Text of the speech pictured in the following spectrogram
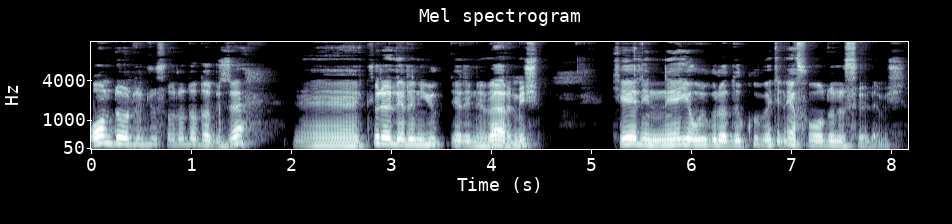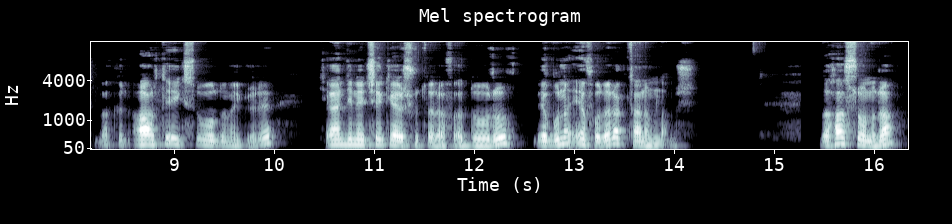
14. soruda da bize e, kürelerin yüklerini vermiş. K'nin N'ye uyguladığı kuvvetin F olduğunu söylemiş. Bakın artı eksi olduğuna göre kendine çeker şu tarafa doğru ve bunu F olarak tanımlamış. Daha sonra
